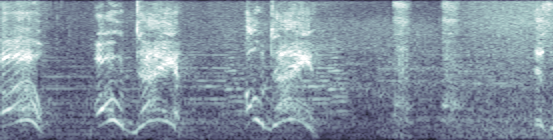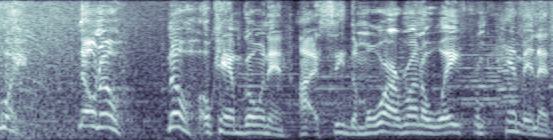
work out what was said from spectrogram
oh, oh, damn. Oh, damn. This way. No, no, no. Okay, I'm going in. I see. The more I run away from him in it.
